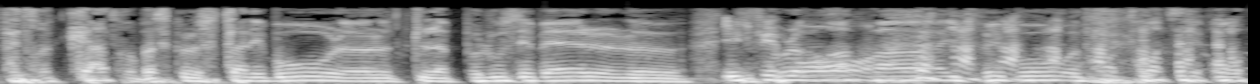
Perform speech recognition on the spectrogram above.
peut-être 4 parce que le stade est beau, le- la pelouse est belle, le, Il fait pleuvra bon. pas, il fait beau, 3-0.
